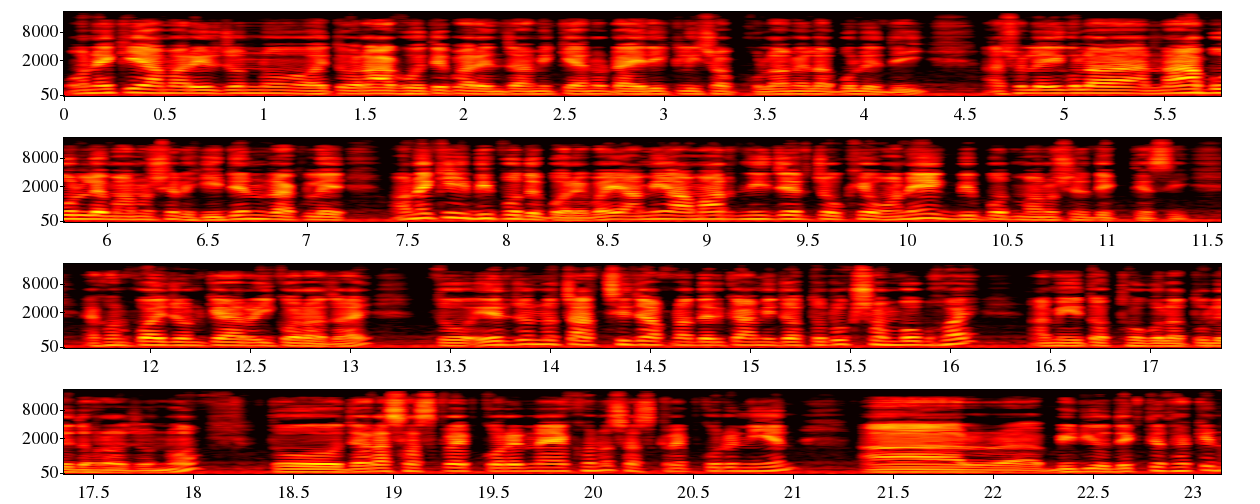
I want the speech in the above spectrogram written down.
অনেকে আমার এর জন্য হয়তো রাগ হতে পারেন, যে আমি কেন ডাইরেক্টলি সব খোলামেলা বলে দিই। আসলে এগুলা না বললে মানুষের হিডেন রাখলে অনেকেই বিপদে পড়ে। ভাই, আমি আমার নিজের চোখে অনেক বিপদ মানুষের দেখতেছি। এখন কয়জনকে আর ই করা যায়? তো এর জন্য চাচ্ছি যে আপনাদেরকে আমি যতটুকু সম্ভব হয়, আমি এই তথ্যগুলো তুলে ধরার জন্য। তো যারা সাবস্ক্রাইব করেন না এখনও সাবস্ক্রাইব করে নিয়েন। আর ভিডিও দেখতে থাকেন,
